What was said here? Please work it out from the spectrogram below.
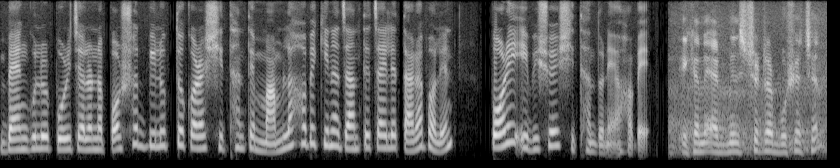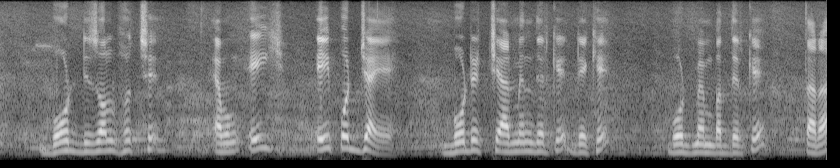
ব্যাংকগুলোর পরিচালনা পর্ষদ বিলুপ্ত করার সিদ্ধান্তে মামলা হবে কিনা জানতে চাইলে তারা বলেন, পরে এ বিষয়ে সিদ্ধান্ত নেওয়া হবে। এখানে অ্যাডমিনিস্ট্রেটর বসেছেন, বোর্ড ডিজলভ হচ্ছে এবং এই এই পর্যায়ে বোর্ডের চেয়ারম্যানদেরকে ডেকে বোর্ড মেম্বারদেরকে তারা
